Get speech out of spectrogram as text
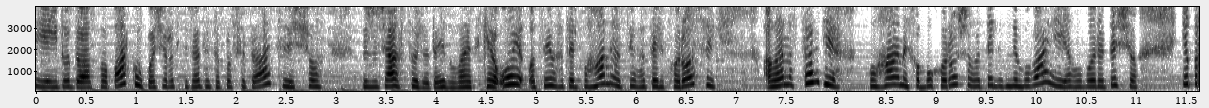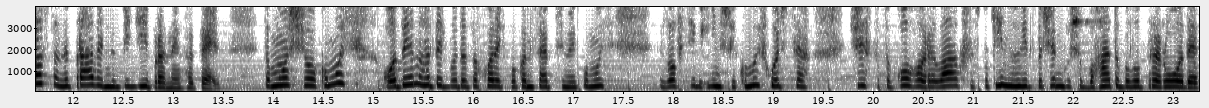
Доки я йду до аквапарку, хочу розказати таку ситуацію, що дуже часто у людей буває таке: ой, оцей готель поганий, оцей готель хороший. Але насправді поганих або хороших готелів не буває. Я говорю те, що є просто неправильно підібраний готель, тому що комусь один готель буде заходити по концепціям, і комусь зовсім інший. Комусь хочеться чисто такого релаксу, спокійного відпочинку, щоб багато було природи.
